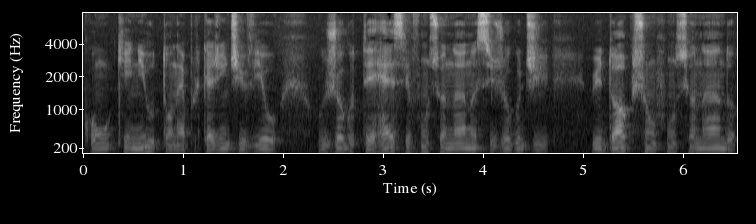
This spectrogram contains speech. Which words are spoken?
com o Kenilton, né? Porque a gente viu o jogo terrestre funcionando, esse jogo de read option funcionando,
